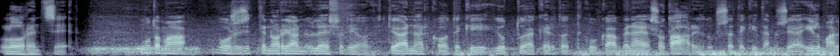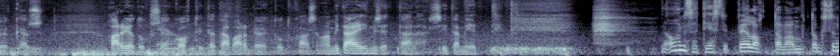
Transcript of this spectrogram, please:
Lorentzeen. Muutama vuosi sitten Norjan yleisradioyhtiö NRK teki juttuja ja kertoi, että kuinka Venäjän sotaharjoituksessa teki tämmöisiä ilmahyökkäysharjoituksia kohti tätä Vardö-tutka-asemaa. Mitä ihmiset täällä siitä miettii? No on se tietysti pelottavaa, mutta kun se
